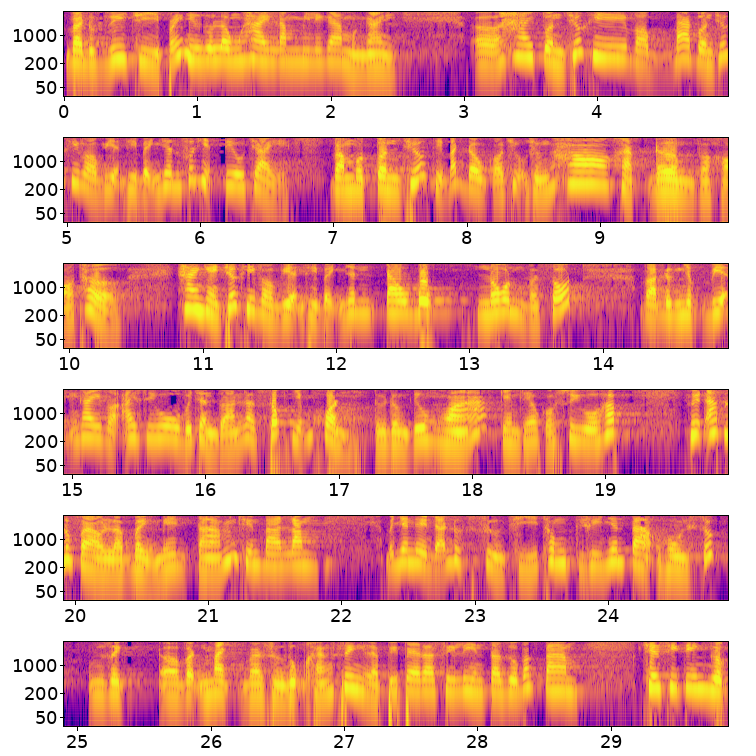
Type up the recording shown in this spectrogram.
và được duy trì prednisolone 25 mg một ngày. Ờ, hai tuần trước khi vào ba tuần trước khi vào viện thì bệnh nhân xuất hiện tiêu chảy và một tuần trước thì bắt đầu có triệu chứng ho, khạc đờm và khó thở. Hai ngày trước khi vào viện thì bệnh nhân đau bụng, nôn và sốt và được nhập viện ngay vào ICU với chẩn đoán là sốc nhiễm khuẩn từ đường tiêu hóa kèm theo có suy hô hấp. Huyết áp lúc vào là 78 trên 35. Bệnh nhân này đã được xử trí thông khí nhân tạo hồi sức dịch uh, vận mạch và sử dụng kháng sinh là piperacillin tazobactam. Trên CT ngực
